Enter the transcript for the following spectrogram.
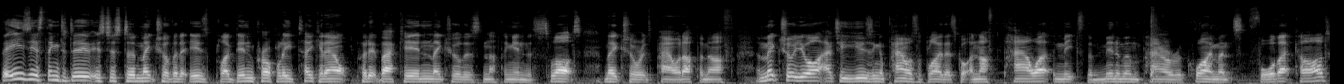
the easiest thing to do is just to make sure that it is plugged in properly, take it out, put it back in, make sure there's nothing in the slot, make sure it's powered up enough, and make sure you are actually using a power supply that's got enough power and meets the minimum power requirements for that card.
